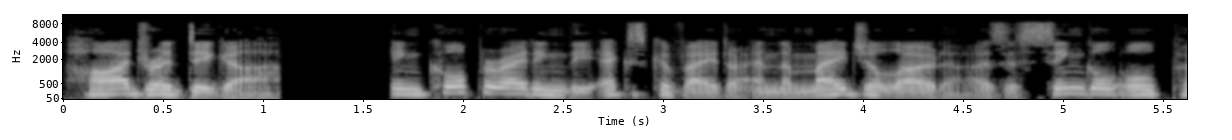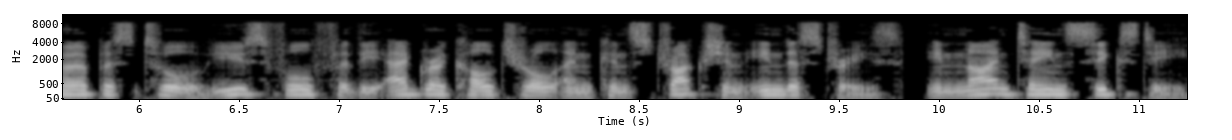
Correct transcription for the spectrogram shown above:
Hydra Digger, incorporating the excavator and the major loader as a single all-purpose tool useful for the agricultural and construction industries. In 1960,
